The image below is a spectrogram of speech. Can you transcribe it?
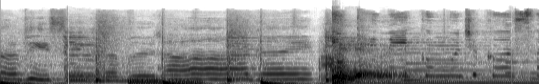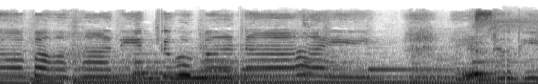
अभी से घबरा गए। को मुझको सौ बहाने तू बनाए। ऐसा भी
